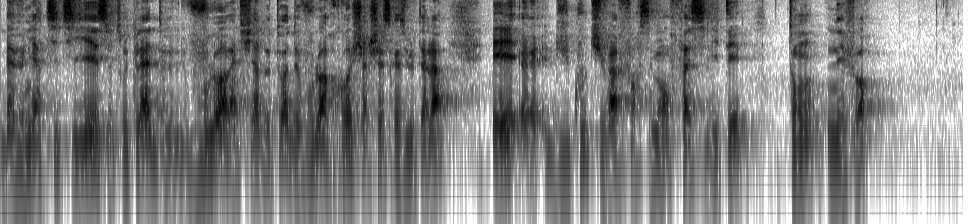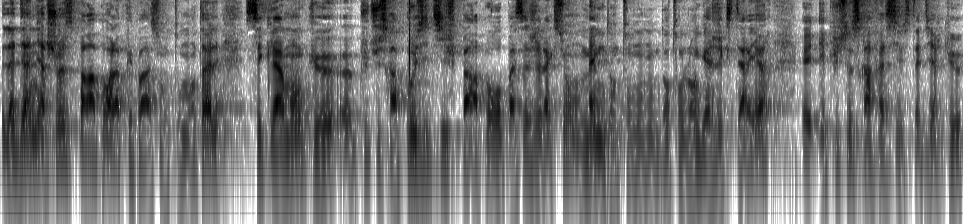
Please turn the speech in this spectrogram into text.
ben, venir titiller ce truc-là de vouloir être fier de toi, de vouloir rechercher ce résultat-là. Et euh, du coup, tu vas forcément faciliter ton effort. La dernière chose par rapport à la préparation de ton mental, c'est clairement que euh, plus tu seras positif par rapport au passage à l'action, même dans ton, langage extérieur, et, plus ce sera facile. C'est-à-dire que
